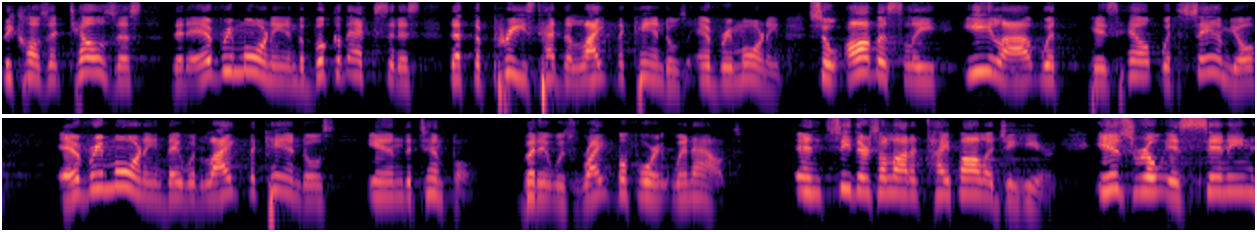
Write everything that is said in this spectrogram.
because it tells us that every morning in the book of Exodus that the priest had to light the candles every morning. So obviously Eli with his help with Samuel every morning they would light the candles in the temple. But it was right before it went out. And see there's a lot of typology here. Israel is sinning.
